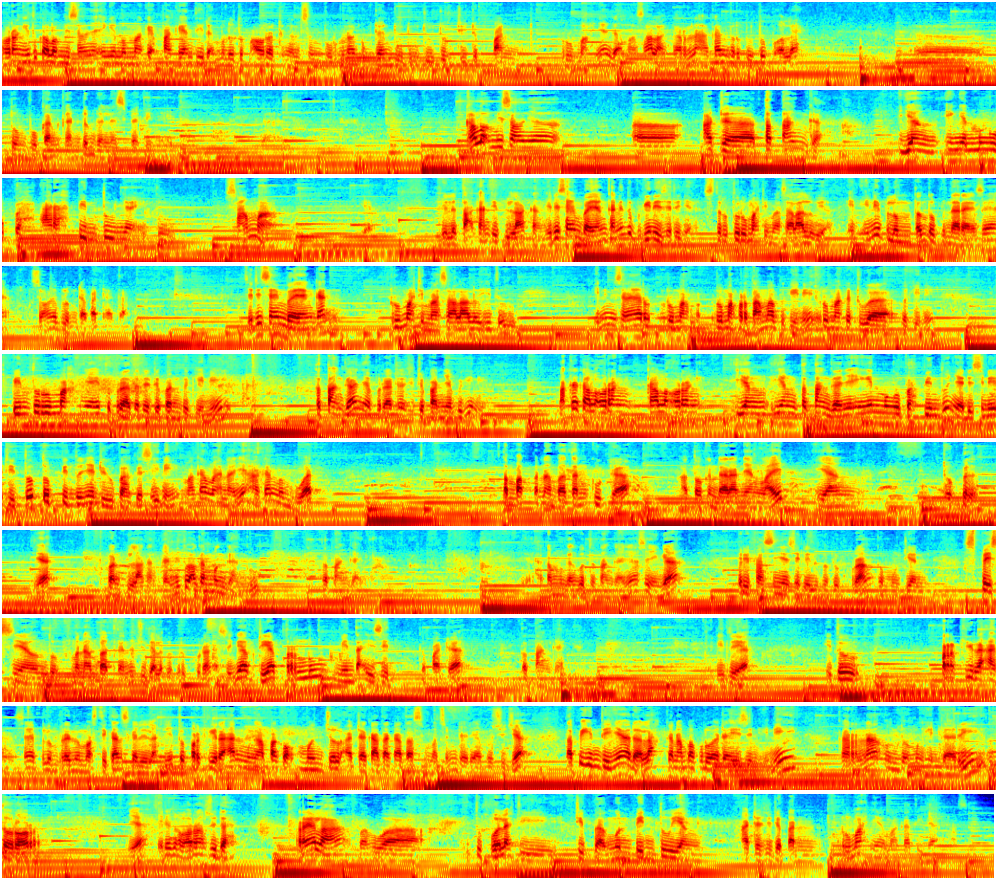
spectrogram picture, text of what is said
orang itu kalau misalnya ingin memakai pakaian tidak menutup aurat dengan sempurna kemudian duduk-duduk di depan rumahnya nggak masalah karena akan tertutup oleh e, tumpukan gandum dan lain sebagainya itu. Nah, kalau misalnya e, ada tetangga yang ingin mengubah arah pintunya itu sama diletakkan di belakang. Jadi saya membayangkan itu begini jadinya struktur rumah di masa lalu ya. Ini, belum tentu benar ya saya soalnya belum dapat data. Jadi saya membayangkan rumah di masa lalu itu ini misalnya rumah rumah pertama begini rumah kedua begini pintu rumahnya itu berada di depan begini tetangganya berada di depannya begini. Maka kalau orang kalau orang yang yang tetangganya ingin mengubah pintunya di sini ditutup, pintunya diubah ke sini, maka maknanya akan membuat tempat penambatan kuda atau kendaraan yang lain yang double ya depan belakang. Dan itu akan mengganggu tetangganya. Ya, akan mengganggu tetangganya sehingga privasinya jadi lebih berkurang kemudian space-nya untuk menambatkan itu juga lebih berkurang sehingga dia perlu minta izin kepada tetangganya. Itu ya. Itu perkiraan. Saya belum berani memastikan sekali lagi itu perkiraan mengapa kok muncul ada kata-kata semacam dari Abu Suja tapi intinya adalah kenapa perlu ada izin ini? Karena untuk menghindari doror. Ya jadi kalau orang sudah rela bahwa itu boleh dibangun pintu yang ada di depan rumahnya maka tidak masalah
